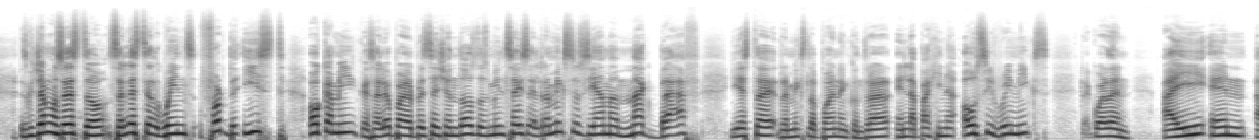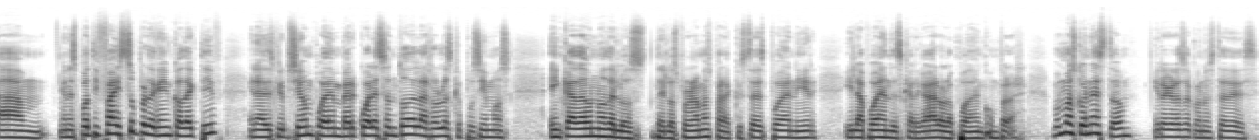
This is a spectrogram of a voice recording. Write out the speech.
Escuchamos esto, Celestial Winds for the East, Okami, que salió para el PlayStation 2 2006. El remix se llama Macbeth y este remix lo pueden encontrar en la página OC Remix. Recuerden, Ahí en, en, Spotify, Super The Game Collective, en la descripción pueden ver cuáles son todas las rolas que pusimos en cada uno de los, de los programas para que ustedes puedan ir y la puedan descargar o la puedan comprar. Vamos con esto y regreso con ustedes.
